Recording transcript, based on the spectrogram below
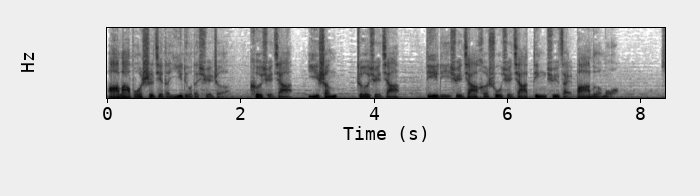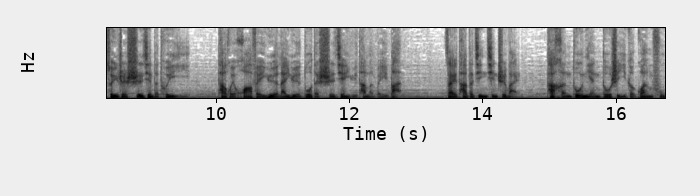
阿拉伯世界的一流的学者、科学家。医生、哲学家、地理学家和数学家定居在巴勒莫。随着时间的推移，他会花费越来越多的时间与他们为伴。在他的近亲之外，他很多年都是一个官夫。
